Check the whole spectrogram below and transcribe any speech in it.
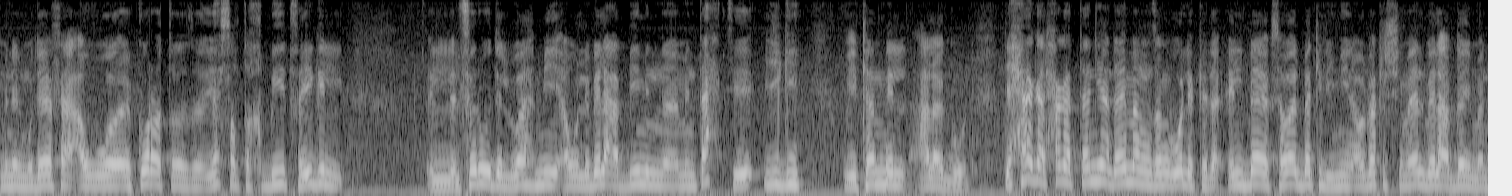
من المدافع أو الكره يحصل تخبيط فيجي ال- ال- ال forward الوهمي أو اللي بيلعب بيه من من تحت يجي ويكمل على الجول دي حاجة الحاجة الثانية دايما زي ما بقول لك كده ال back سواء ال back اليمين أو ال back الشمال بيلعب دايما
